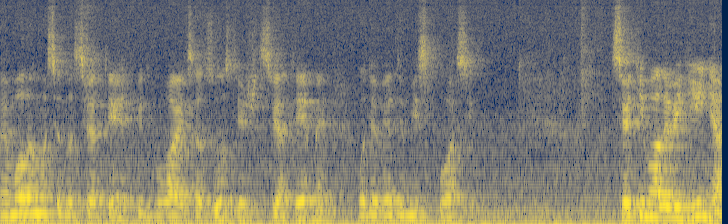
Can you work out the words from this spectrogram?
ми молимося до святих, відбувається зустріч з святими у невидимий спосіб. Святі мали видіння,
